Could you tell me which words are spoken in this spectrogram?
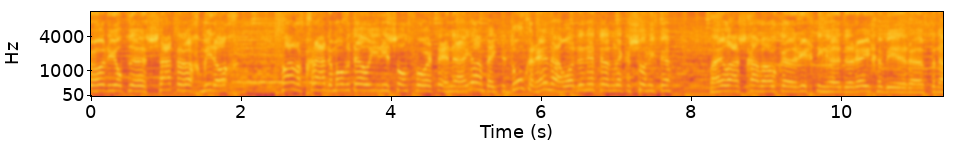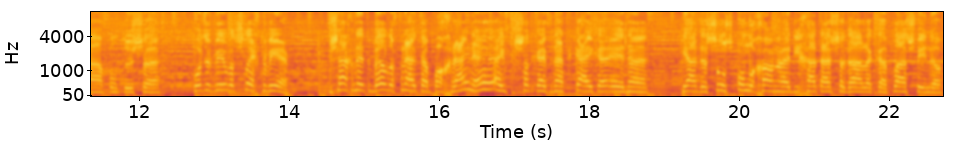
Mister hoorde je op de zaterdagmiddag. 12 graden momenteel hier in Zandvoort. En eh, ja, een beetje donker hè. Nou, we hadden net een lekker zonnetje. Maar helaas gaan we ook eh, richting eh, de regen weer vanavond. Dus wordt het weer wat slechter weer. We zagen net de beelden vanuit Bahrein. Hè. Even, zat ik even naar te kijken. En ja, de zonsondergang die gaat daar zo dadelijk plaatsvinden.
